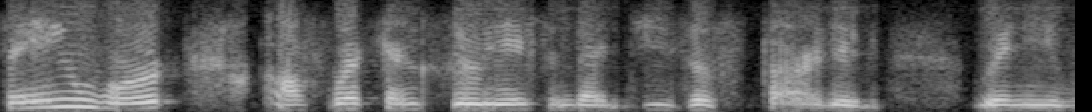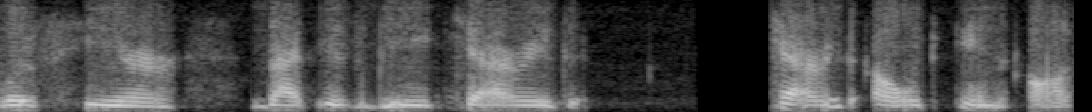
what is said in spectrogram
same work of reconciliation that Jesus started when he was here that is being carried carried out in us.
